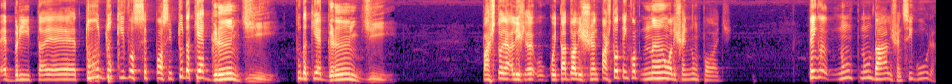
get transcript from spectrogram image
é brita, é tudo que você possa. Tudo aqui é grande. Tudo aqui é grande. Pastor, o coitado do Alexandre, pastor tem como. Não, Alexandre não pode. Tem, não, não dá, Alexandre, segura.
